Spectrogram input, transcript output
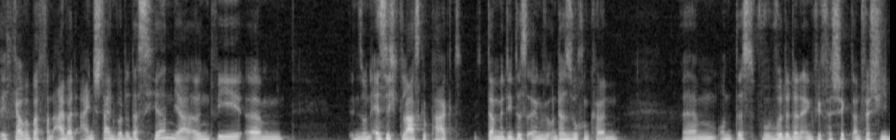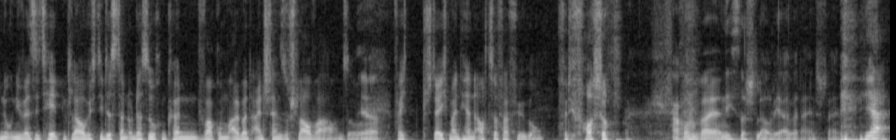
Ich glaube, von Albert Einstein wurde das Hirn ja irgendwie ähm, in so ein Essigglas gepackt, damit die das irgendwie untersuchen können. Ähm, und das wu- wurde dann irgendwie verschickt an verschiedene Universitäten, glaube ich, die das dann untersuchen können, warum Albert Einstein so schlau war und so. ja. Vielleicht stelle ich mein Hirn auch zur Verfügung für die Forschung. Warum war er nicht so schlau wie Albert Einstein? Ja,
